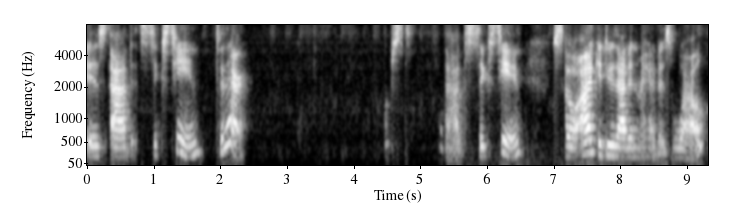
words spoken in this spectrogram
is add 16 to there. Oops, add 16. So I could do that in my head as well.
